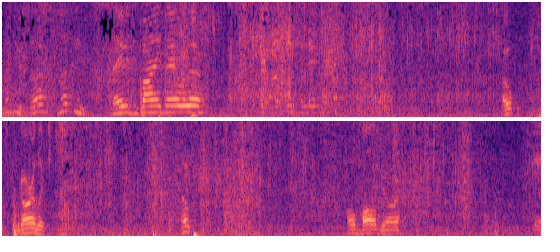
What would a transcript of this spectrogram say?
Nothing, sir. Nothing. David, you find anything over there? Oh, it's for garlic. Oh. Old ball jar. Yeah.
